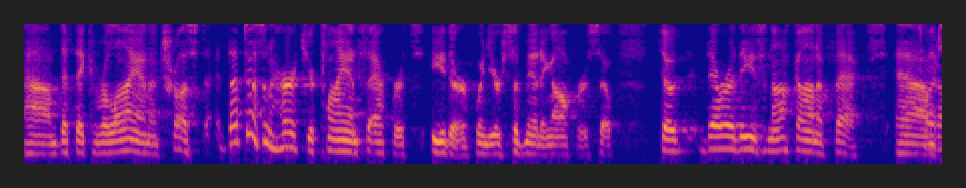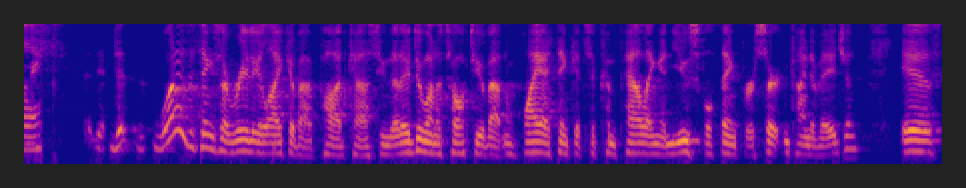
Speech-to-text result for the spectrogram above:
um, that they can rely on and trust. That doesn't hurt your client's efforts either when you're submitting offers. So, so there are these knock-on effects. Um, totally. Th- one of the things I really like about podcasting that I do want to talk to you about and why I think it's a compelling and useful thing for a certain kind of agent is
